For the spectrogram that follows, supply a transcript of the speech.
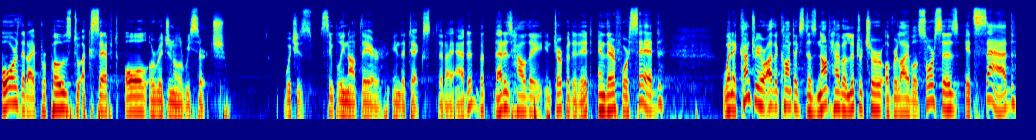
or that I proposed to accept all original research, which is simply not there in the text that I added, but that is how they interpreted it and therefore said, when a country or other context does not have a literature of reliable sources, it's sad,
